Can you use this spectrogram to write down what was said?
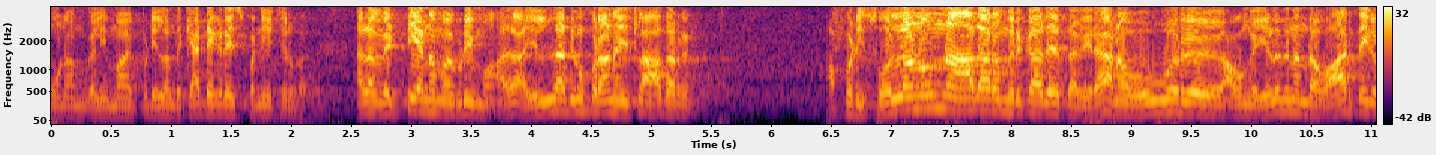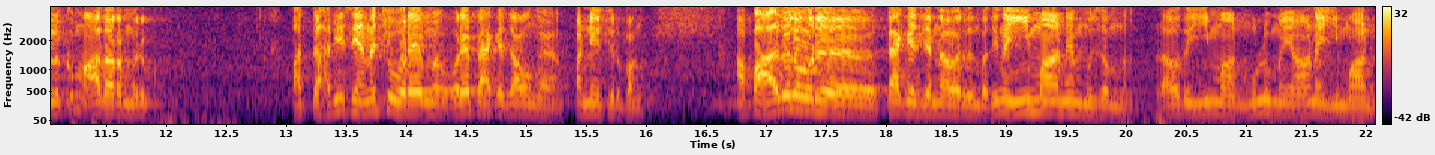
மூணாம் களிமா இப்படிலாம் அந்த கேட்டகரைஸ் பண்ணி வச்சுருப்பாங்க. அதெல்லாம் வெட்டியாக நம்ம எப்படிமோ அதான் எல்லாத்துக்கும் குரான் ஹைஸில் ஆதார் இருக்குது அப்படி சொல்லணும்னு ஆதாரம் இருக்காதே தவிர ஆனால் ஒவ்வொரு அவங்க எழுதின அந்த வார்த்தைகளுக்கும் ஆதாரம் இருக்கும். பத்து ஹதீஸ் இணைச்சி ஒரே ஒரே பேக்கேஜாக அவங்க பண்ணி வச்சுருப்பாங்க. அப்போ அதில் ஒரு பேக்கேஜ் என்ன வருதுன்னு பார்த்தீங்கன்னா ஈமானே முசம்மல். அதாவது ஈமான் முழுமையான ஈமான்.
